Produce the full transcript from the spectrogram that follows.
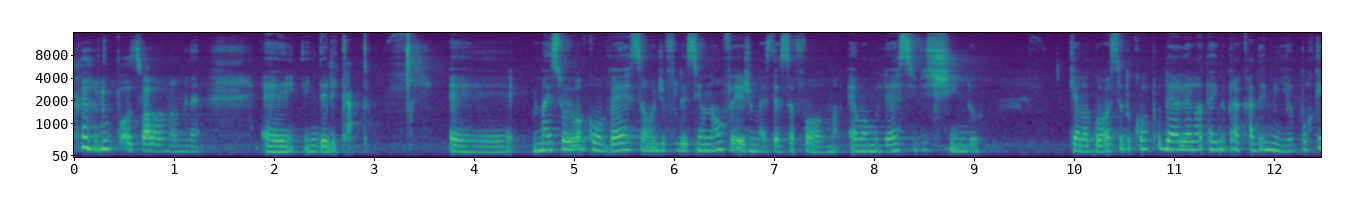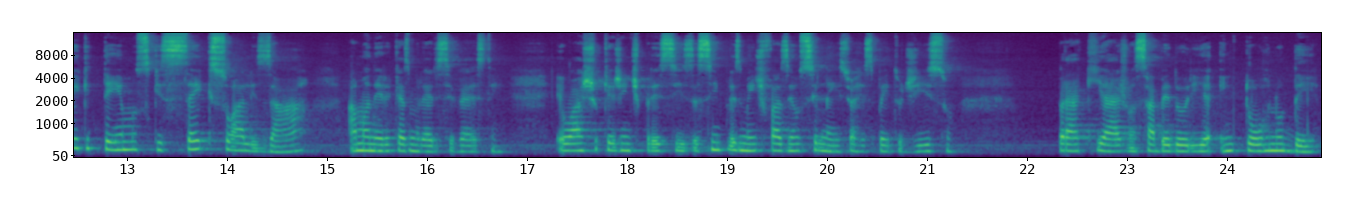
não posso falar o nome, né? É indelicado. É, mas foi uma conversa onde eu falei assim: eu não vejo mais dessa forma. É uma mulher se vestindo, que ela gosta do corpo dela e ela está indo para academia. Por que, que temos que sexualizar a maneira que as mulheres se vestem? Eu acho que a gente precisa simplesmente fazer um silêncio a respeito disso para que haja uma sabedoria em torno de,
